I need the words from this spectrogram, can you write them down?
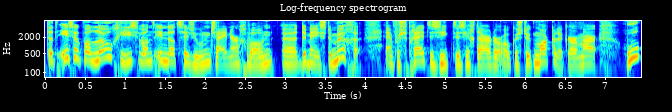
Dat is ook wel logisch, want in dat seizoen zijn er gewoon uh, de meeste muggen. En verspreidt de ziekte zich daardoor ook een stuk makkelijker. Maar hoe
